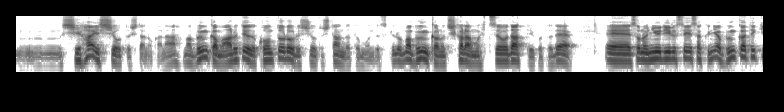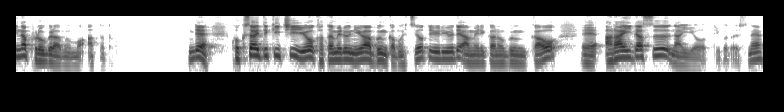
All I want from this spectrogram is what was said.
うん支配しようとしたのかな、まあ、文化もある程度コントロールしようとしたんだと思うんですけど、まあ、文化の力も必要だということで、えーそのニューディール政策には文化的なプログラムもあったと。で国際的地位を固めるには文化も必要という理由でアメリカの文化を、えー洗い出す内容ということですね。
